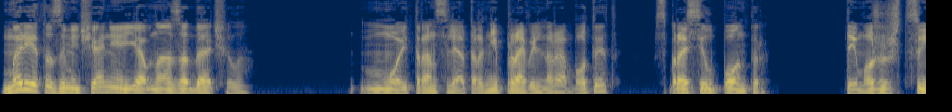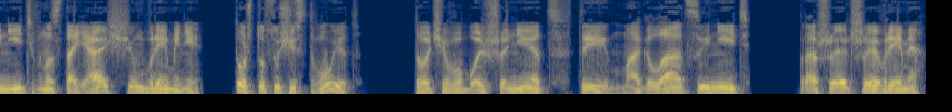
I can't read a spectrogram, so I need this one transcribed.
Мэри это замечание явно озадачило. «Мой транслятор неправильно работает?» — спросил Понтер. «Ты можешь ценить в настоящем времени то, что существует? То, чего больше нет, ты могла ценить прошедшее время».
